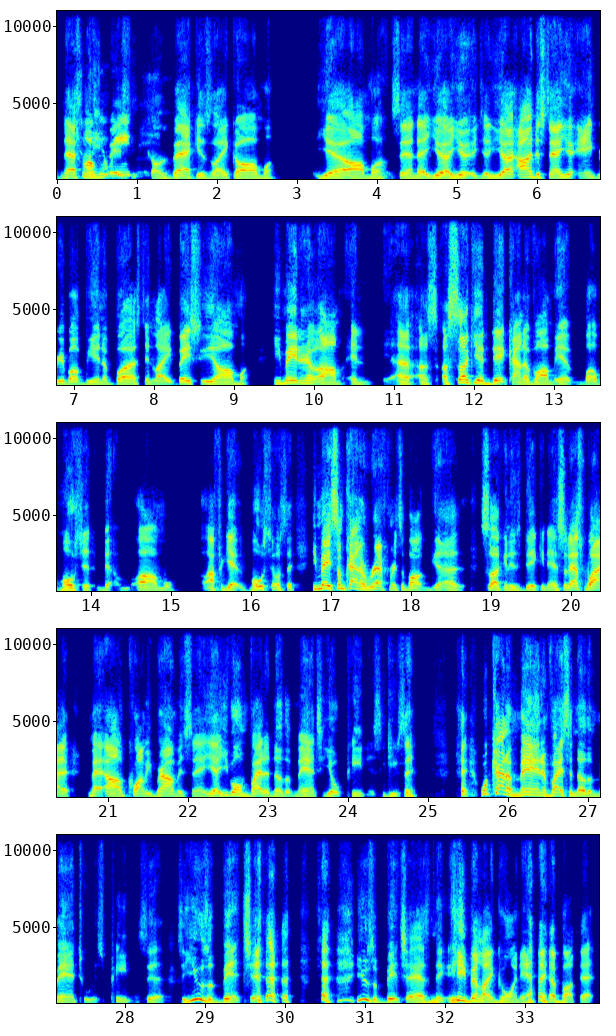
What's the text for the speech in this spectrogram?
and that's Smoking when he comes back. Is like, um, yeah, um, saying that yeah, yeah, yeah. I understand you're angry about being a bust, and like basically, um, he made it um and a, a, a suck your dick kind of um motion um I forget most of he made some kind of reference about uh, sucking his dick in there. So that's why uh, Kwame Brown is saying, "Yeah, you're gonna invite another man to your penis." He keeps saying, hey, "What kind of man invites another man to his penis?" Yeah, so use a bitch, use a bitch ass nigga. He been like going in about that.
